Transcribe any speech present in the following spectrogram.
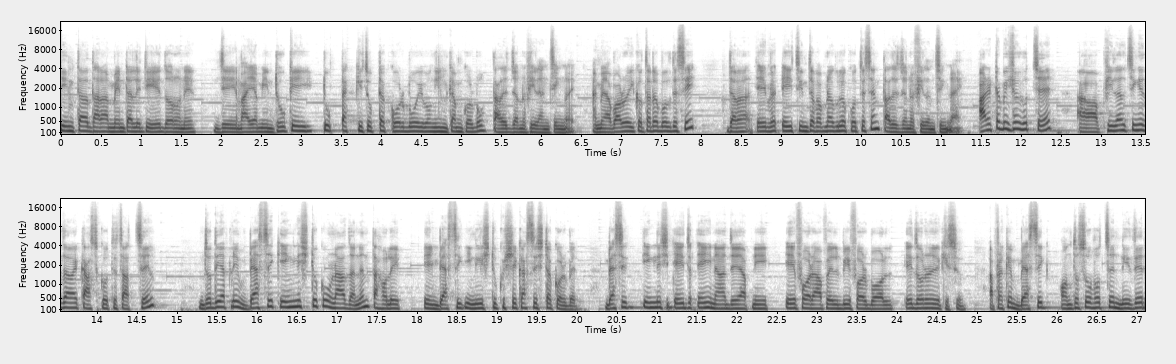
চিন্তাধারা মেন্টালিটি এই ধরনের যে, ভাই, আমি ঢুকেই টুকটাক কিছুটা করব এবং ইনকাম করব, তাদের জন্য ফ্রিল্যান্সিং নয়। আমি আবারও এই কথাটা বলতেছি, যারা এই এই চিন্তা ভাবনাগুলো করতেছেন, তাদের জন্য ফ্রিল্যান্সিং নয়। আরেকটা বিষয় হচ্ছে ফ্রিল্যান্সিংয়ে যারা কাজ করতে চাচ্ছেন যদি আপনি বেসিক ইংলিশটুকু না জানেন, তাহলে এই বেসিক ইংলিশটুকু শেখার চেষ্টা করবেন। বেসিক ইংলিশ এই এই না যে আপনি A for apple B for ball এই ধরনের কিছু। আপনাকে বেসিক অন্তত হচ্ছে নিজের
